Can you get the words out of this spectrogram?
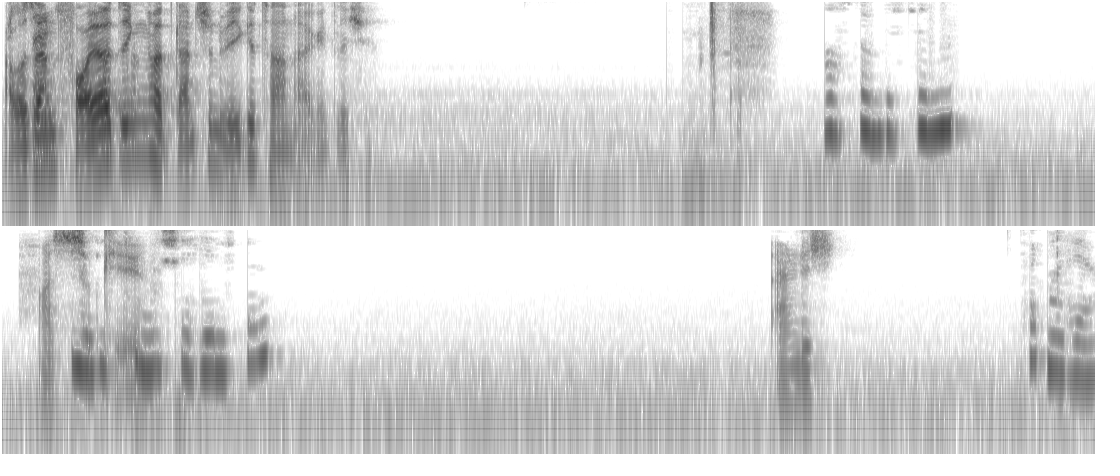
Aber sein Feuerding hat ganz schön wehgetan eigentlich. Brauchst du ein bisschen Ah, es ist okay. medizinische Hilfe? Eigentlich, Zeig mal her.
